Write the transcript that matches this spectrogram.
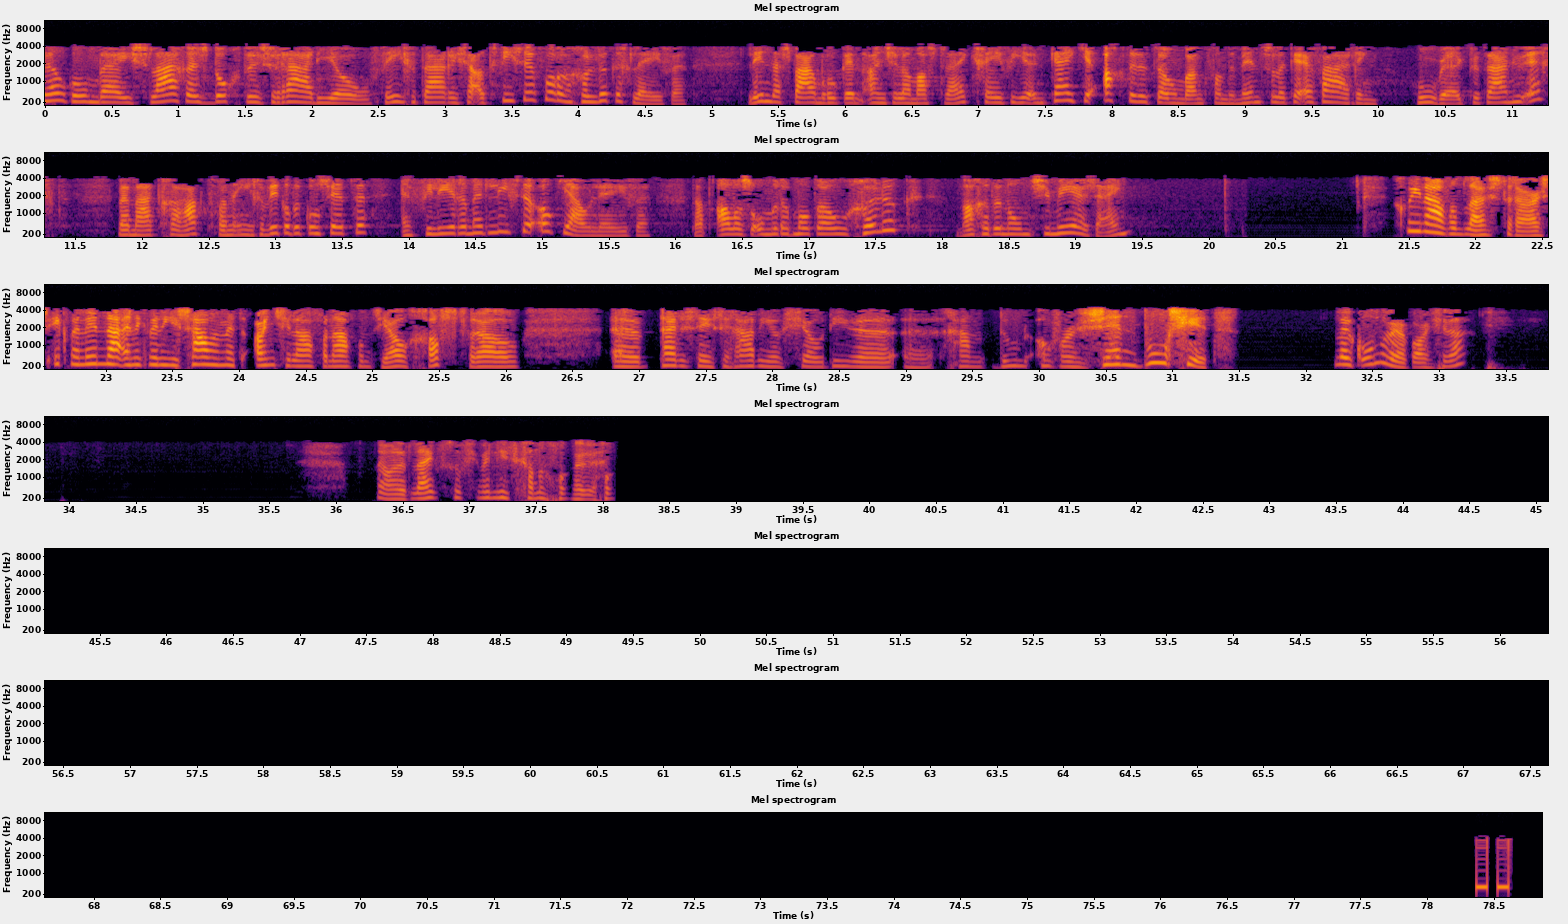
Welkom bij Slagersdochters Radio, vegetarische adviezen voor een gelukkig leven. Linda Spaanbroek en Angela Mastwijk geven je een kijkje achter de toonbank van de menselijke ervaring. Hoe werkt het daar nu echt? Wij maken gehakt van ingewikkelde concepten en fileren met liefde ook jouw leven. Dat alles onder het motto geluk. Mag het een onsje meer zijn? Goedenavond luisteraars, ik ben Linda en ik ben hier samen met Angela vanavond jouw gastvrouw uh, tijdens deze radioshow die we uh, gaan doen over zen bullshit. Leuk onderwerp Angela. Nou, het lijkt alsof je me niet kan horen.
